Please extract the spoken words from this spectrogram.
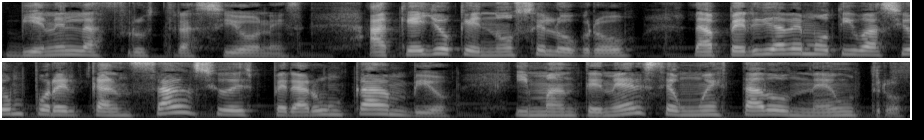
vienen las frustraciones, aquello que no se logró, la pérdida de motivación por el cansancio de esperar un cambio y mantenerse en un estado neutro,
